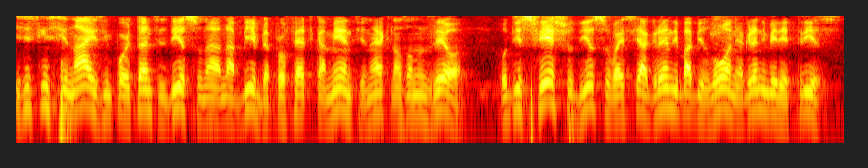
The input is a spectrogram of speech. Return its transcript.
Existem sinais importantes disso na, na Bíblia, profeticamente, né? Que nós vamos ver. Ó, o desfecho disso vai ser a grande Babilônia, a grande meretriz.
